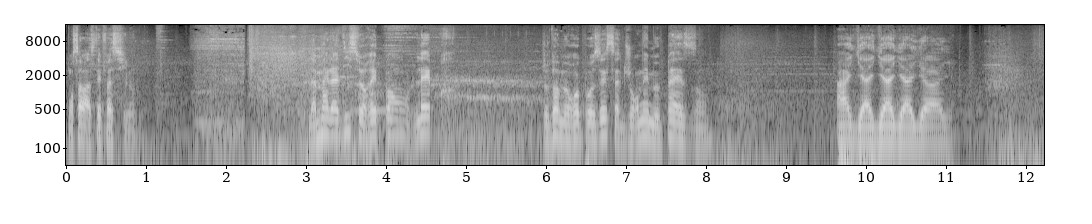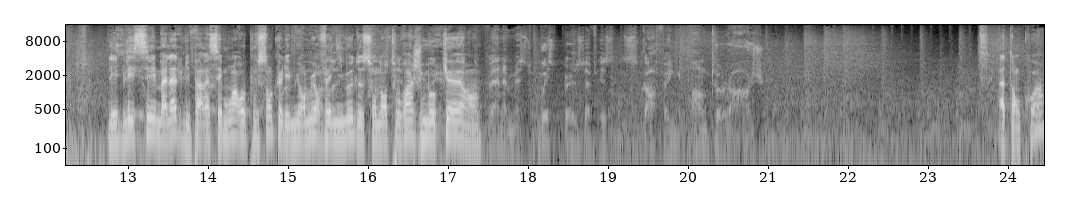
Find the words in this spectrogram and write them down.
Bon ça va, c'était facile. La maladie se répand, lèpre. Je dois me reposer, cette journée me pèse. Aïe aïe aïe aïe aïe. Les blessés et malades lui paraissaient moins repoussants que les murmures venimeux de son entourage moqueur. Attends quoi?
